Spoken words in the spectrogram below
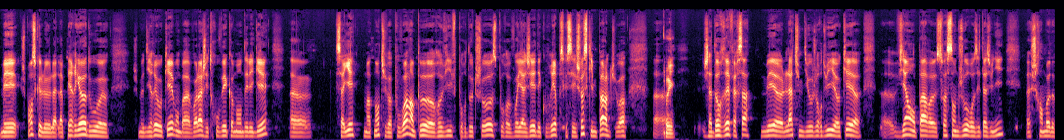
Mais je pense que la, période où je me dirais, ok, bon bah voilà, j'ai trouvé comment déléguer. ça y est, maintenant tu vas pouvoir un peu revivre pour d'autres choses, pour voyager, découvrir, parce que c'est des choses qui me parlent, tu vois. oui. J'adorerais faire ça. Mais là, tu me dis aujourd'hui, ok, viens, on part 60 jours aux États-Unis. je serai en mode,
